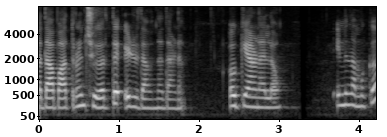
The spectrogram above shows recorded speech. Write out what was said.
കഥാപാത്രവും ചേർത്ത് എഴുതാവുന്നതാണ്. ഓക്കെ ആണല്ലോ. ഇനി നമുക്ക്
